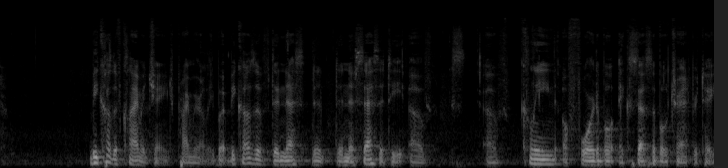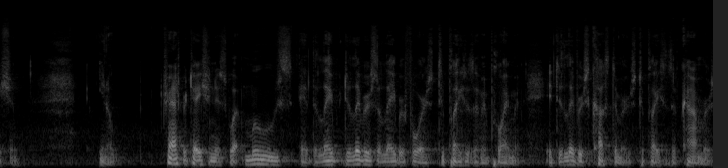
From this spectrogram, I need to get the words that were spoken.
because of climate change primarily, but because of the, ne- the, necessity of, of clean, affordable, accessible transportation. You know, transportation is what moves, uh, the labor, delivers the labor force to places of employment. It delivers customers to places of commerce.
